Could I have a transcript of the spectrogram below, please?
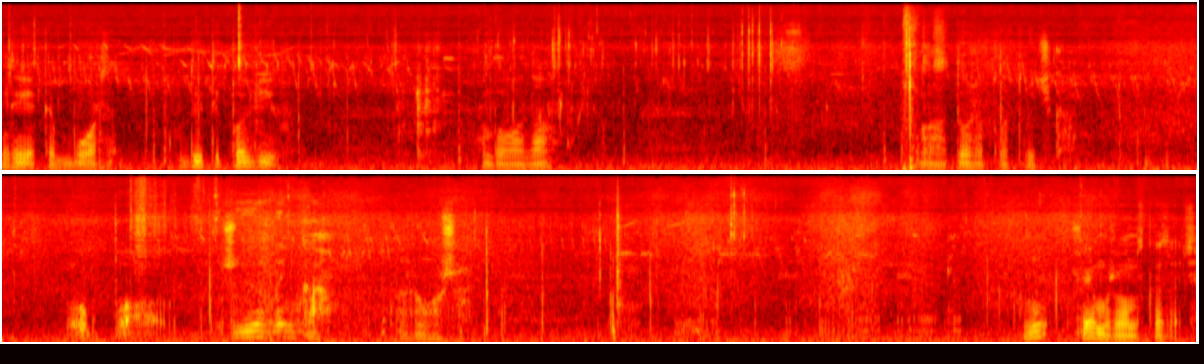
Диви, яка борза. Куди ти повів? Або вона. О, дуже плотвичка. Опа, жирненька, хороша. Ну, що я можу вам сказати?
